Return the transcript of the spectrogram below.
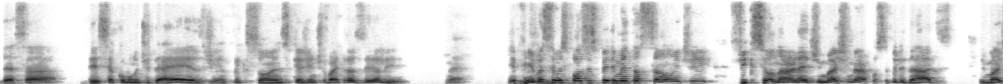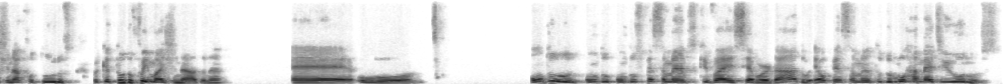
dessa desse acúmulo de ideias, de reflexões que a gente vai trazer ali, né? Enfim, vai ser um espaço de experimentação e de ficcionar, né, de imaginar possibilidades, imaginar futuros, porque tudo foi imaginado, né? É, o, um, do, um, do, um dos pensamentos que vai ser abordado é o pensamento do Muhammad Yunus.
